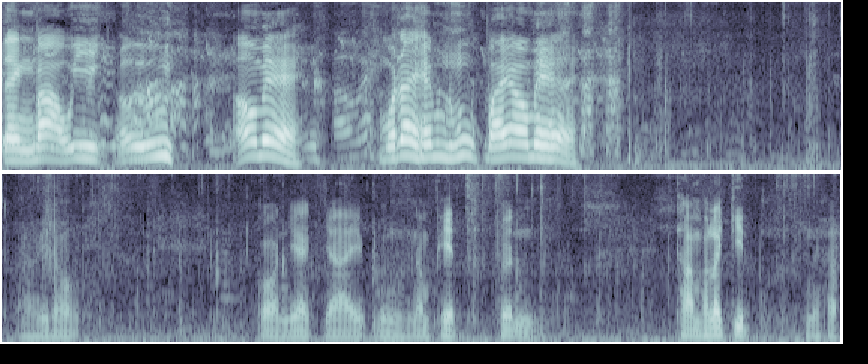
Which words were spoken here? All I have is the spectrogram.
แต่งเบ้าอีก เออเอาแม่เอาไว้บ่ได้ให้มันฮู้ไปเอาแม่เอาพี่น้อง ก่อนแยกย้ายเบิ่งน้ำเพชรเพิ่นทำภารกิจนะครับ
